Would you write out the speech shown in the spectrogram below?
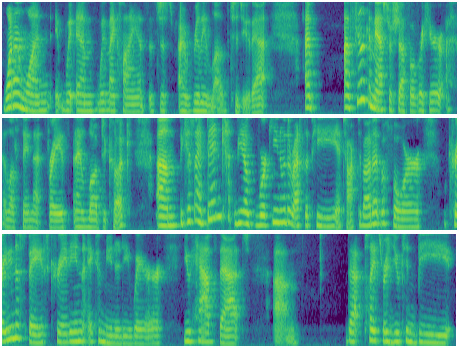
One on one with my clients, it's just, I really love to do that. I'm, I feel like a master chef over here. I love saying that phrase, and I love to cook um, because I've been, you know, working with a recipe. I talked about it before, creating a space, creating a community where you have that um, that place where you can be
